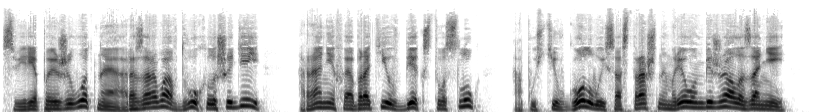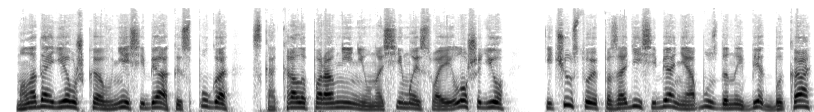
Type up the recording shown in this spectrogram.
Свирепое животное, разорвав двух лошадей, ранив и обратив в бегство слуг, опустив голову и со страшным ревом бежала за ней. Молодая девушка, вне себя от испуга, скакала по равнине, уносимая своей лошадью, и, чувствуя позади себя необузданный бег быка,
